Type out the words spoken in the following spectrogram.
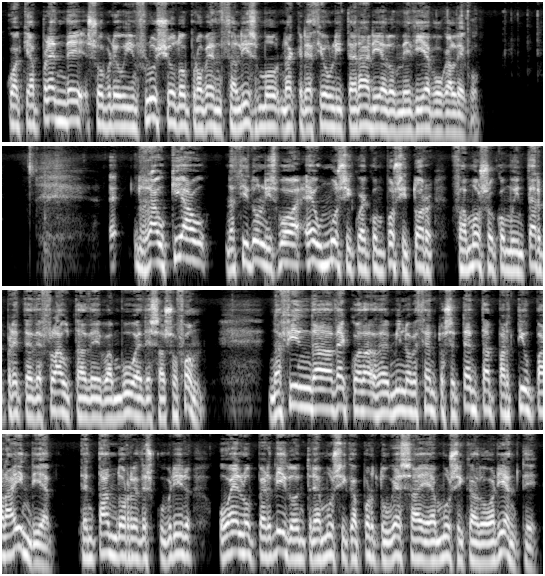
coa que aprende sobre o influxo do provenzalismo na creación literaria do medievo galego. Rauquiao, nacido en Lisboa, é un músico e compositor famoso como intérprete de flauta, de bambú e de saxofón. Na fin da década de 1970 partiu para a India, tentando redescubrir o elo perdido entre a música portuguesa e a música do Oriente.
